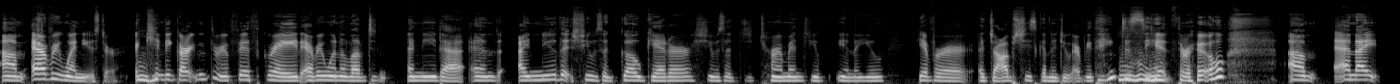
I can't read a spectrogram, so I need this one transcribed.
um, everyone used her. Mm-hmm. Kindergarten through fifth grade, everyone loved Anita, and I knew that she was a go getter. She was a determined. You you know you give her a job, she's going to do everything to mm-hmm. see it through. Um, and I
